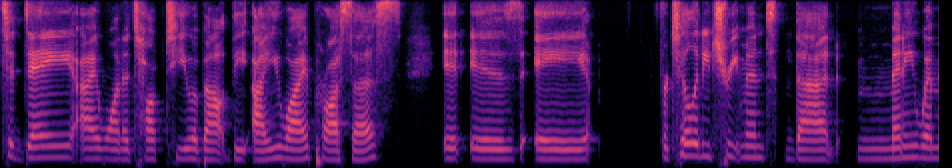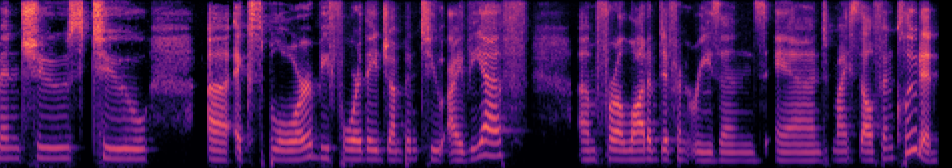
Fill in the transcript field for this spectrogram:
Today, I want to talk to you about the IUI process. It is a fertility treatment that many women choose to uh, explore before they jump into IVF um, for a lot of different reasons, and myself included.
